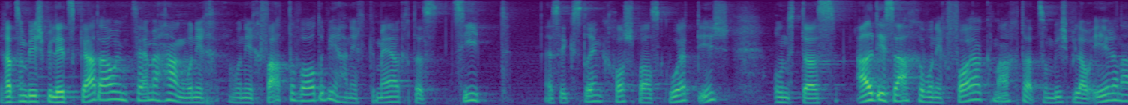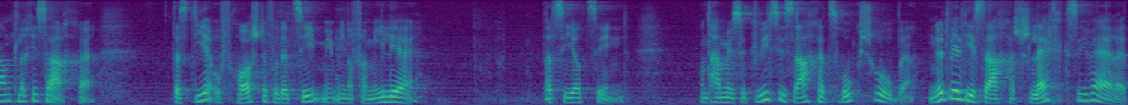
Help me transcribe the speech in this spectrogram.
Ich habe zum Beispiel jetzt gerade auch im Zusammenhang, als ich, als ich Vater geworden bin, habe ich gemerkt, dass Zeit ein extrem kostbares Gut ist und dass all die Sachen, die ich vorher gemacht habe, zum Beispiel auch ehrenamtliche Sachen, dass die auf Kosten der Zeit mit meiner Familie passiert sind. Und haben müssen gewisse Sachen zurückschrauben. Nicht, weil die Sachen schlecht gewesen wären,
